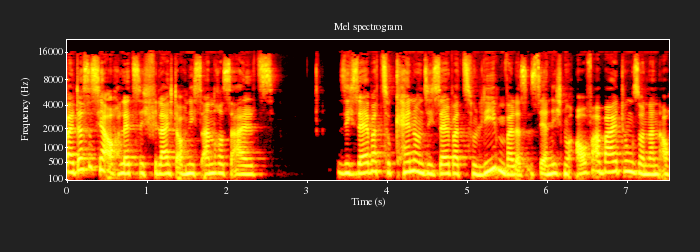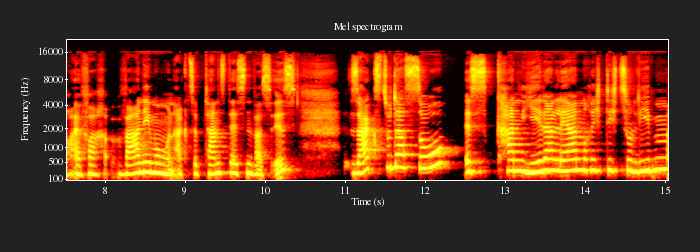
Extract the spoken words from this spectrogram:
weil das ist ja auch letztlich vielleicht auch nichts anderes als sich selber zu kennen und sich selber zu lieben, weil das ist ja nicht nur Aufarbeitung, sondern auch einfach Wahrnehmung und Akzeptanz dessen, was ist. Sagst du das so? Es kann jeder lernen, richtig zu lieben,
